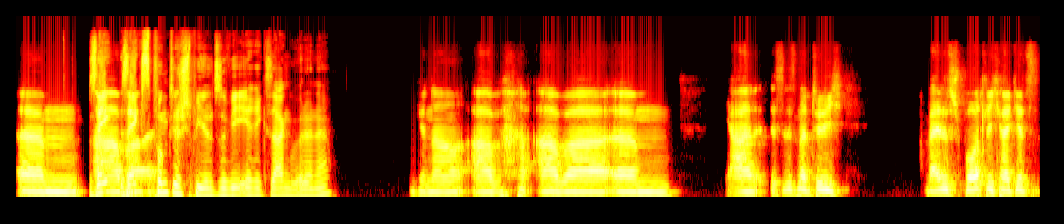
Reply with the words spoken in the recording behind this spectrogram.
Ähm, Se aber, sechs Punkte Spiel, so wie Erik sagen würde, ne? Genau, aber, aber ähm, ja, es ist natürlich, weil es sportlich halt jetzt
